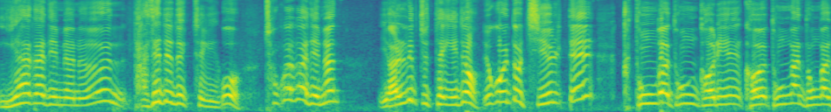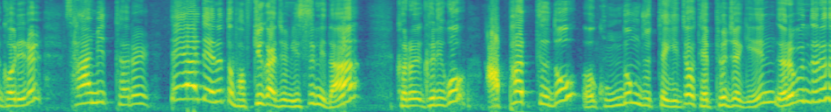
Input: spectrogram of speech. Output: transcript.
이하가 되면은 다세대 주택이고 초과가 되면 연립주택이죠. 요건 또 지을 때 동과 동 거리, 거- 동간 동간 거리를 4m를 떼야 되는 또 법규가 좀 있습니다. 그리고 아파트도 어, 공동주택이죠. 대표적인. 여러분들은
